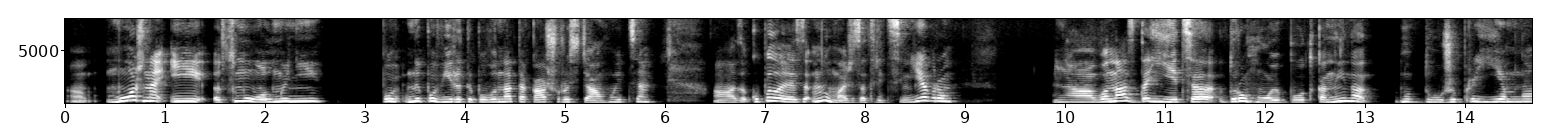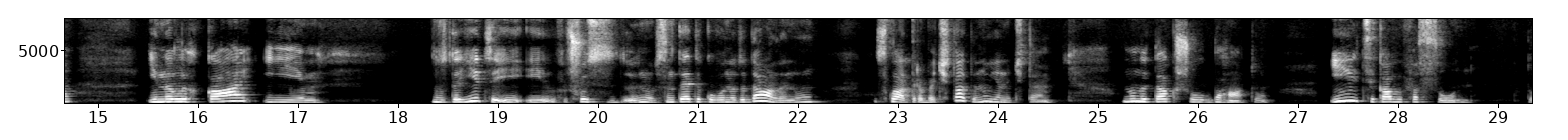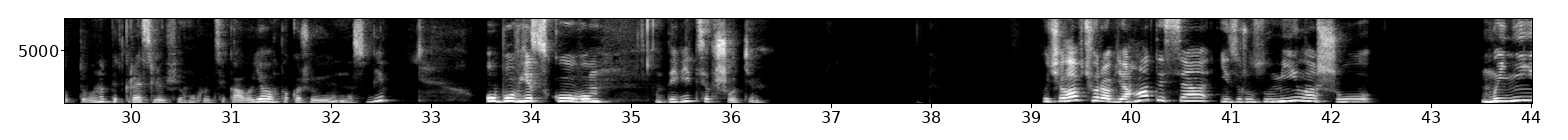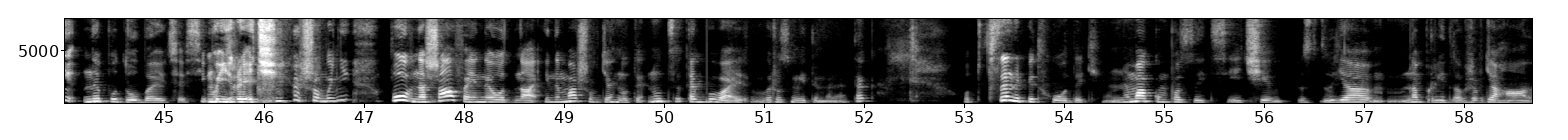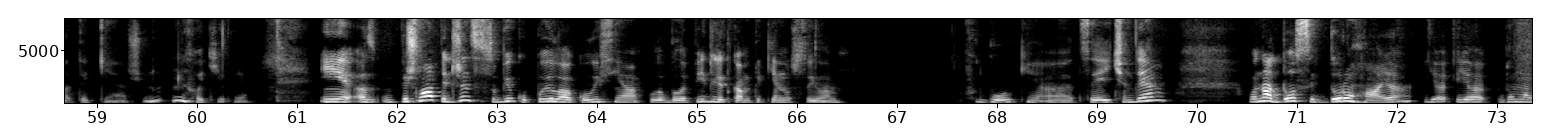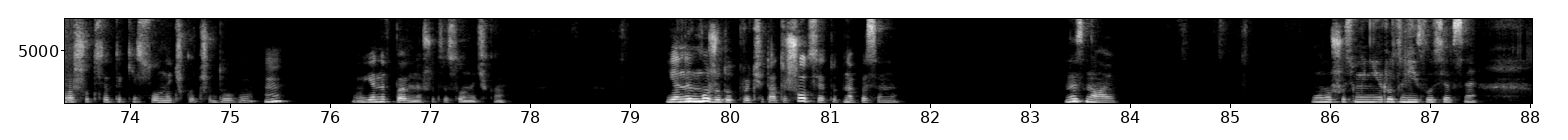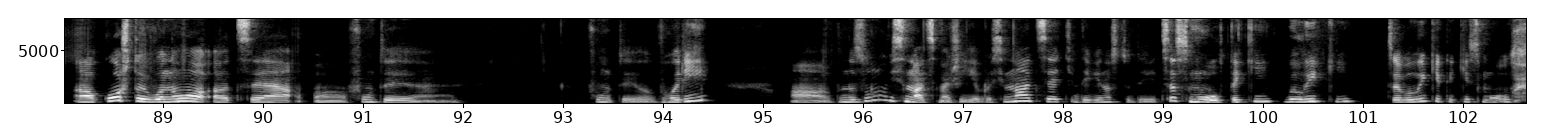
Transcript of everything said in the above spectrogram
А, можна і смол мені не повірити, бо вона така ж розтягується. Купила я ну, майже за 37 євро. Вона здається дорогою, бо тканина ну, дуже приємна і нелегка, і, ну, здається, і, і щось, ну, синтетику воно додали. Ну, склад треба читати, ну я не читаю. Ну, не так, що багато. І цікавий фасон. Тобто воно підкреслює фігуру цікаво. Я вам покажу її на собі. Обов'язково дивіться в шоті. Почала вчора вдягатися і зрозуміла, що мені не подобаються всі мої речі. Що мені повна шафа і не одна, і нема що вдягнути. Ну, це так буває, ви розумієте мене, так? От все не підходить, нема композиції, чи я набридла, вже вдягала таке, що ну, не хотіла я. І пішла під джинси собі купила, колись я, коли була підлітком, таке носила футболки. Е, Це H&M. Вона досить дорога. Я, я, я думала, що це таке сонечко чудове. М? Ну, Я не впевнена, що це сонечко. Я не можу тут прочитати. Що це тут написано? Не знаю. Воно щось мені розлізлося все. Коштує воно е, це е, фунти, фунти вгорі. А внизу ну, 18 майже євро, 17,99. Це смол такий великий. Це великий такий смол.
